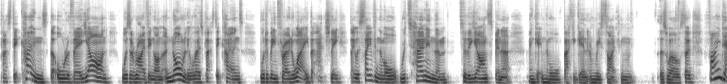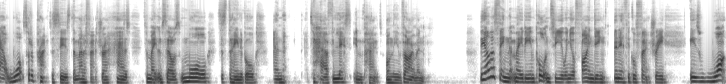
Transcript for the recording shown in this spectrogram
plastic cones that all of their yarn was arriving on. And normally all those plastic cones would have been thrown away, but actually they were saving them all, returning them to the yarn spinner and getting them all back again and recycling as well. So find out what sort of practices the manufacturer has to make themselves more sustainable and to have less impact on the environment. The other thing that may be important to you when you're finding an ethical factory is what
